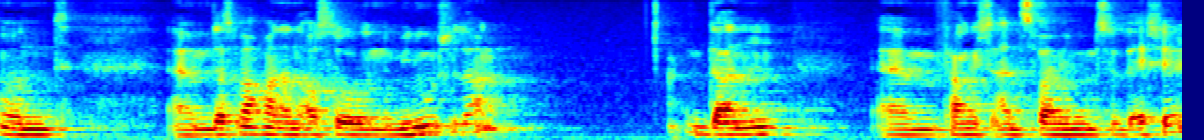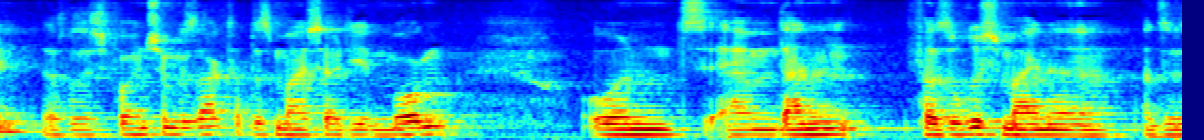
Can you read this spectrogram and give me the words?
Und ähm, das macht man dann auch so eine Minute lang. Dann ähm, fange ich an, zwei Minuten zu lächeln. Das, was ich vorhin schon gesagt habe, das mache ich halt jeden Morgen. Und ähm, dann versuche ich meine, also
